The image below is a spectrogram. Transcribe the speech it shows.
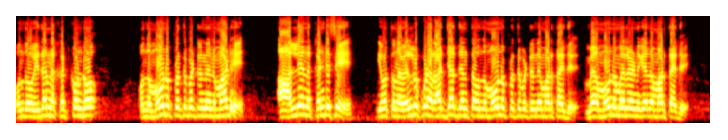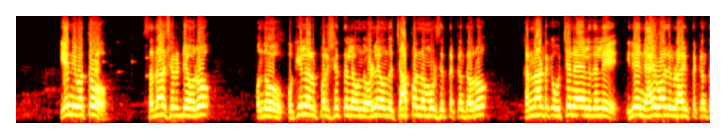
ಒಂದು ಇದನ್ನು ಕಟ್ಕೊಂಡು ಒಂದು ಮೌನ ಪ್ರತಿಭಟನೆಯನ್ನು ಮಾಡಿ ಆ ಹಲ್ಲೆಯನ್ನು ಖಂಡಿಸಿ ಇವತ್ತು ನಾವೆಲ್ಲರೂ ಕೂಡ ರಾಜ್ಯಾದ್ಯಂತ ಒಂದು ಮೌನ ಪ್ರತಿಭಟನೆ ಮಾಡ್ತಾ ಇದ್ದೀವಿ. ಮೌನ ಮೆರವಣಿಗೆಯನ್ನು ಮಾಡ್ತಾ ಇದ್ದೀವಿ. ಏನಿವತ್ತು ಸದಾಶಿವರೆಡ್ಡಿ ಅವರು ಒಂದು ವಕೀಲರ ಪರಿಷತ್ತಲ್ಲಿ ಒಂದು ಒಳ್ಳೆಯ ಒಂದು ಚಾಪನ್ನು ಮೂಡಿಸಿರ್ತಕ್ಕಂಥವ್ರು, ಕರ್ನಾಟಕ ಉಚ್ಚ ನ್ಯಾಯಾಲಯದಲ್ಲಿ ಇದೇ ನ್ಯಾಯವಾದಿಗಳಾಗಿರ್ತಕ್ಕಂಥ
